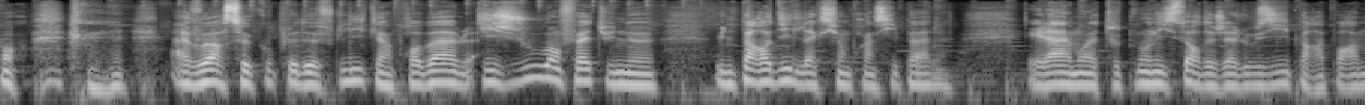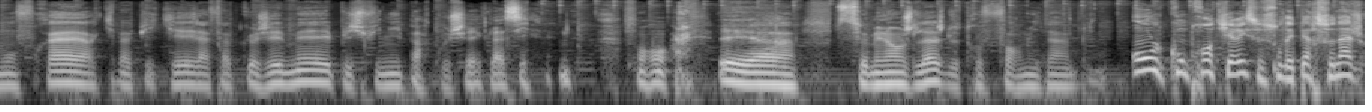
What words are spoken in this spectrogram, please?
Avoir ce couple de flics improbable qui joue en fait une, une parodie de l'action principale. Et là, moi, toute mon histoire de jalousie par rapport à mon frère qui m'a piqué la femme que j'aimais, et puis je finis par coucher avec la sienne. Et euh, ce mélange-là, je le trouve formidable. On le comprend, Thierry, ce sont des personnages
